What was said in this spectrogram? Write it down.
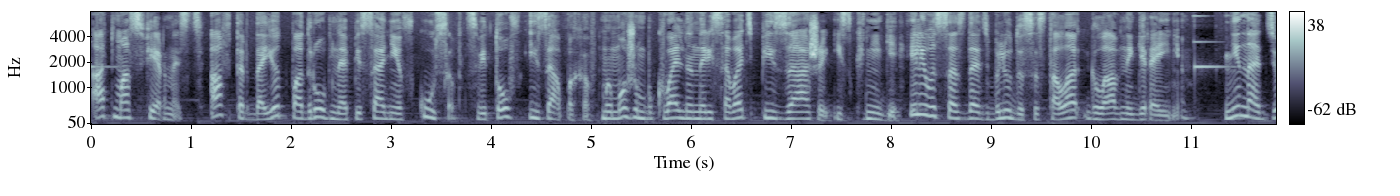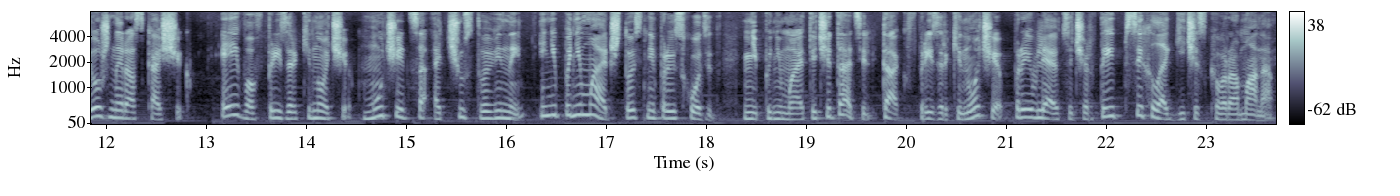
Атмосферность. Автор дает подробное описание вкусов, цветов и запахов. Мы можем буквально нарисовать пейзажи из книги или воссоздать блюдо со стола главной героини. Ненадежный рассказчик. Эйва в «Призраке ночи» мучается от чувства вины и не понимает, что с ней происходит. Не понимает и читатель. Так, в «Призраке ночи» проявляются черты психологического романа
